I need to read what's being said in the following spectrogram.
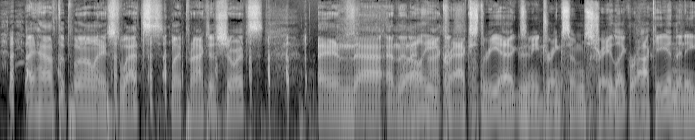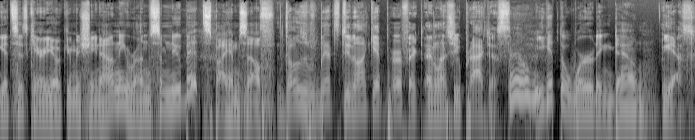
I have to put on my sweats, my practice shorts, and uh, and then Well, I he cracks three eggs and he drinks them straight like Rocky, and then he gets his karaoke machine out and he runs some new bits by himself. Those bits do not get perfect unless you practice. Well, you get the wording down. Yes.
